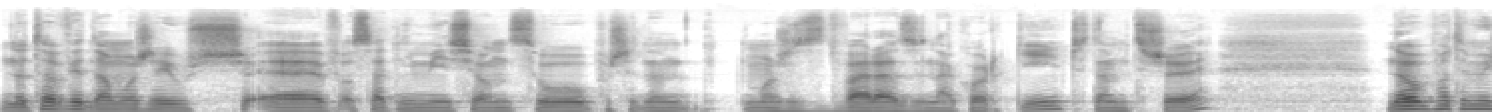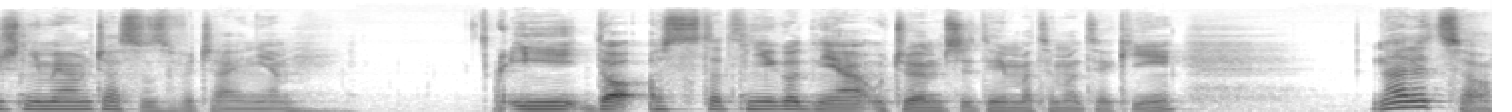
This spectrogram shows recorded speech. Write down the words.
No to wiadomo, że już e, w ostatnim miesiącu poszedłem może z dwa razy na korki, czy tam trzy. No bo potem już nie miałem czasu zwyczajnie. I do ostatniego dnia uczyłem się tej matematyki. No ale co?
